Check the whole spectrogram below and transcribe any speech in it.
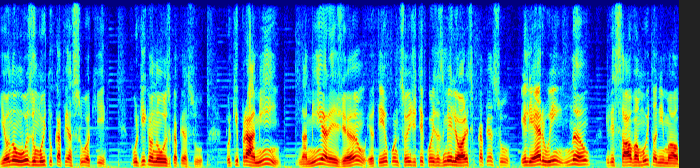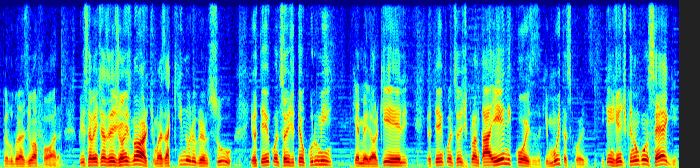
E eu não uso muito capiaçu aqui. Por que, que eu não uso capiaçu? Porque para mim, na minha região, eu tenho condições de ter coisas melhores que o capiaçu. Ele é ruim? Não. ele salva muito animal pelo Brasil afora, principalmente as regiões norte, mas aqui no Rio Grande do Sul eu tenho condições de ter o curumim, que é melhor que ele, eu tenho condições de plantar N coisas aqui, muitas coisas. E tem gente que não consegue,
